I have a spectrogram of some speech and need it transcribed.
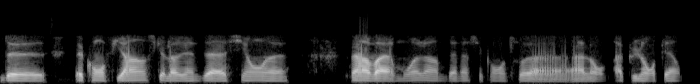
de, confiance que l'organisation euh, envers moi là, en me donnant ce contrat à, long, à plus long terme.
